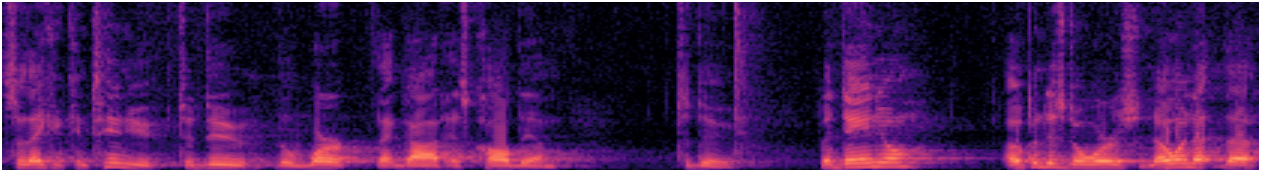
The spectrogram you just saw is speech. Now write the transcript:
so they can continue to do the work that God has called them to do. But Daniel opened his doors, knowing that the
